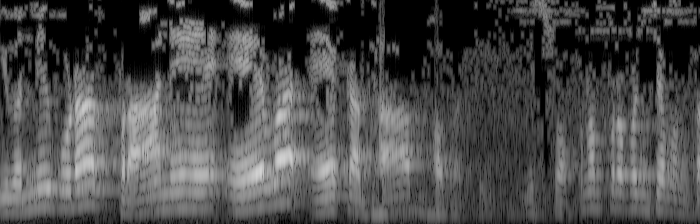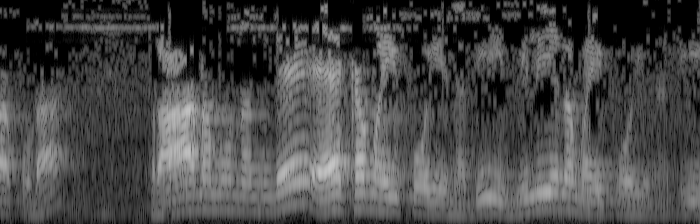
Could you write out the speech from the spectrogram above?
ఇవన్నీ కూడా ప్రాణే ఏవ ఏకథా భవతి. ఈ స్వప్న ప్రపంచమంతా కూడా ప్రాణమునందే ఏకమైపోయినది విలీనమైపోయినది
